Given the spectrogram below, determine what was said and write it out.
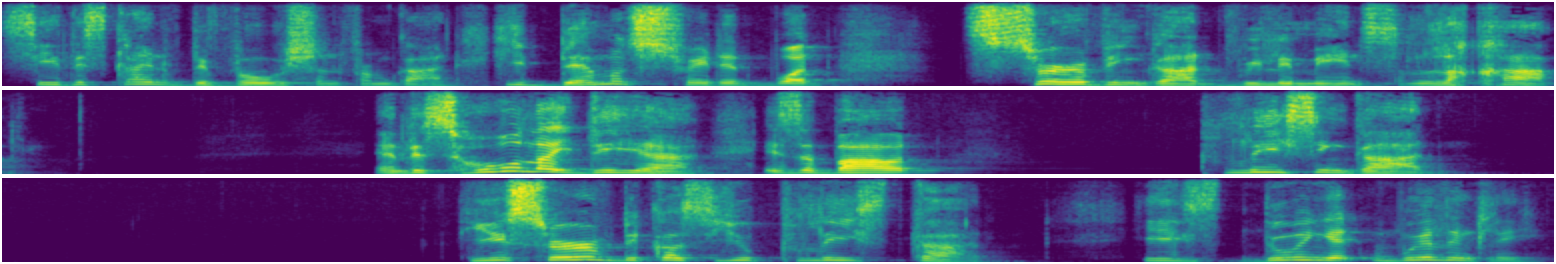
See, this kind of devotion from God, he demonstrated what serving God really means. Lakak. And this whole idea is about pleasing God. You serve because you pleased God. He's doing it willingly.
